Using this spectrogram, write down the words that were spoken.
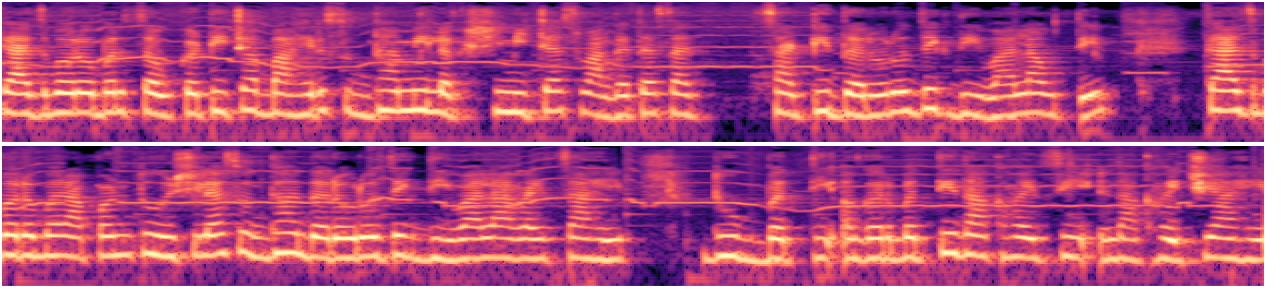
त्याचबरोबर चौकटीच्या बाहेरसुद्धा मी लक्ष्मीच्या स्वागतासाठी साठी दररोज एक दिवा लावते. त्याचबरोबर आपण तुळशीलासुद्धा दररोज एक दिवा लावायचा आहे. धूपबत्ती अगरबत्ती दाखवायची दाखवायची आहे.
